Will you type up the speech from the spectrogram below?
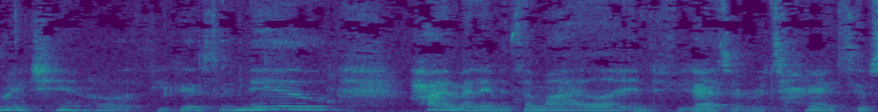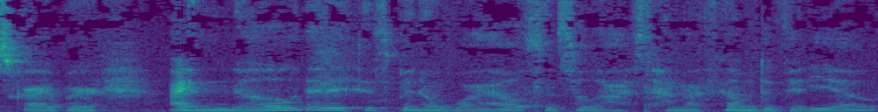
my channel if you guys are new. Hi my name is Amiylah and if you guys are a returning subscriber i know that it has been a while since the last time i filmed a video.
